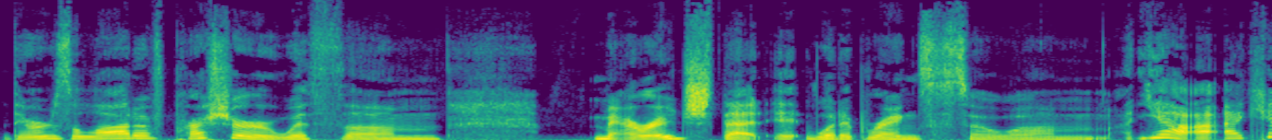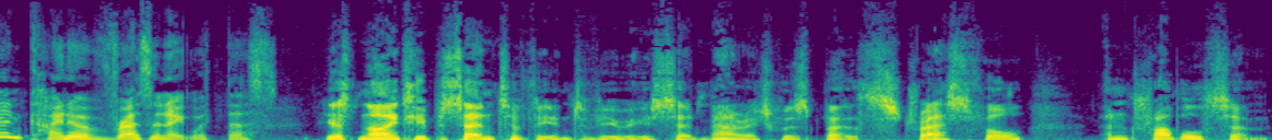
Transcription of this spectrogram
there's a lot of pressure with um, marriage that it, what it brings. So um, yeah, I, I can kind of resonate with this. Yes, 90% of the interviewees said marriage was both stressful and troublesome.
